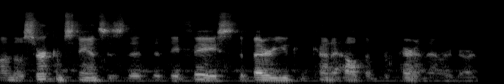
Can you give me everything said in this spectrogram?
on those circumstances that, that they face, the better you can kind of help and prepare in that regard.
